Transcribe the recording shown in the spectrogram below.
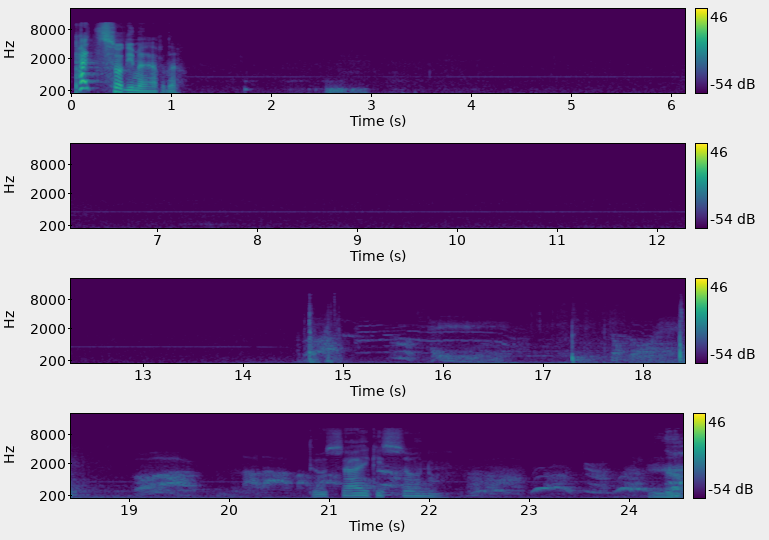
Pezzo di merda. Tu sai chi sono? No.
